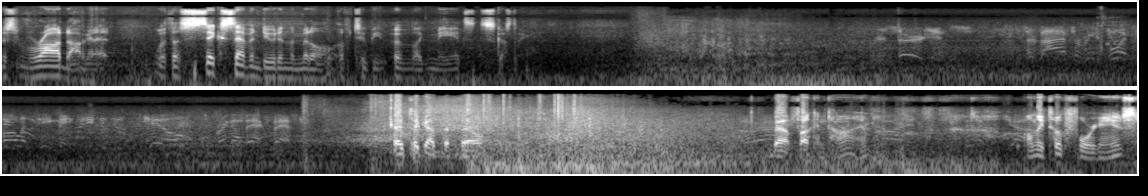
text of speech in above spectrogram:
just raw dogging it with a six seven dude in the middle of two people of like me. It's disgusting. Resurgence. Survive to redeploy fallen teammates. Kill to bring them back faster. I took out the fell. About fucking time. Only took four games.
